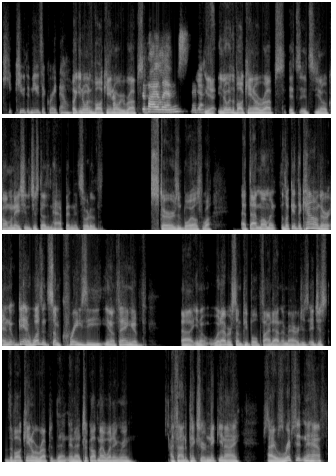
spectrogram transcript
cue the music right now. But you know when the volcano erupts, the violins. Maybe? Yeah, you know when the volcano erupts, it's it's you know a culmination. It just doesn't happen. It sort of stirs and boils for a while. At that moment, looking at the calendar, and again, it wasn't some crazy you know thing of, uh, you know whatever some people find out in their marriages. It just the volcano erupted then, and I took off my wedding ring. I found a picture of Nikki and I. I ripped it in half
